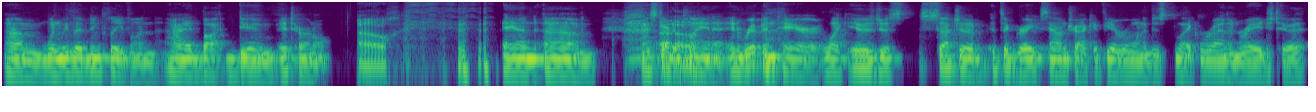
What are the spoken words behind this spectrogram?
um, when we lived in Cleveland. I had bought Doom Eternal. oh. And um, I started Uh-oh. playing it and rip and tear. Like it was just such a. It's a great soundtrack if you ever want to just like run and rage to it.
